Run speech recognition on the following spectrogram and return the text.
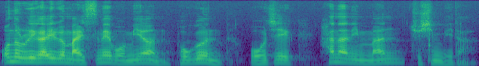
오늘 우리가 읽은 말씀에 보면 복은 오직 하나님만 주십니다.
